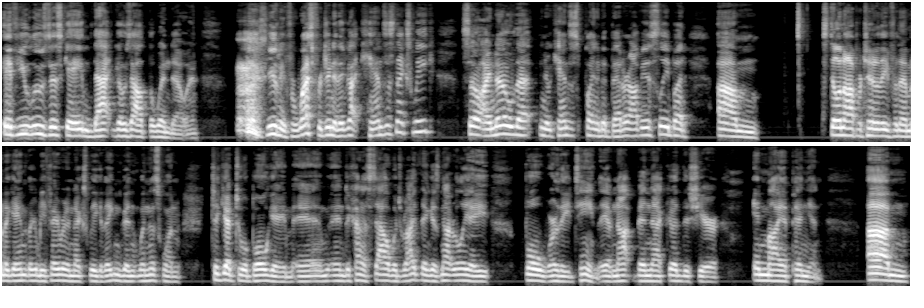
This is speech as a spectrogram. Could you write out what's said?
If you lose this game, that goes out the window. And excuse me, for West Virginia, they've got Kansas next week. So I know that you know Kansas is playing a bit better, obviously, but um, still an opportunity for them in a game that they're going to be favored in next week if they can win this one to get to a bowl game and and to kind of salvage what I think is not really a bowl worthy team. They have not been that good this year, in my opinion. Um,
